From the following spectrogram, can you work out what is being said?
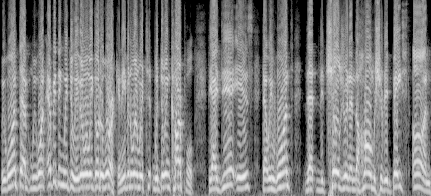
We want them. We want everything we do, even when we go to work, and even when we're, t- we're doing carpool. The idea is that we want that the children and the home should be based on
